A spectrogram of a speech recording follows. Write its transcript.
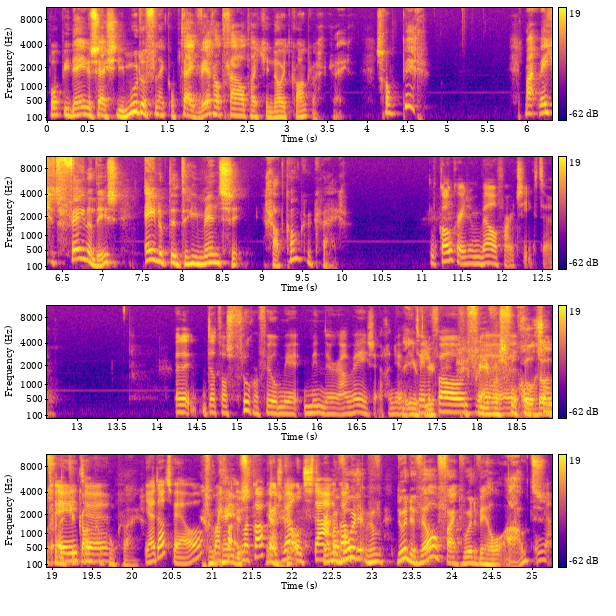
Bob Pinedo zei... Als je die moedervlek op tijd weg had gehaald... had je nooit kanker gekregen. Dat is gewoon pech. Maar weet je wat vervelend is? één op de drie mensen gaat kanker krijgen. Kanker is een welvaartsziekte. En eh, dat was vroeger veel meer, minder aanwezig. En nu heb je telefoons, je- je was eh, vroeger al dood voordat je kanker kon krijgen. Ja, dat wel. Maar, dus- maar kanker ja. is wel ontstaan. Ja, maar worden, door de welvaart worden we heel oud. Ja.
